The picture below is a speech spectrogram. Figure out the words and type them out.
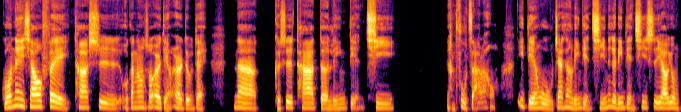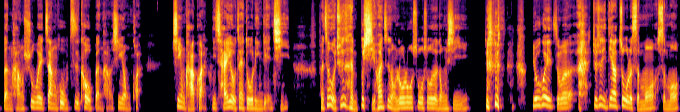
国内消费它是我刚刚说二点二，对不对？那可是它的零点七很复杂了哈。一点五加上零点七，那个零点七是要用本行数位账户自扣本行信用款、信用卡款，你才有再多零点七。反正我就是很不喜欢这种啰啰嗦嗦的东西，就是优惠怎么，就是一定要做了什么什么，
